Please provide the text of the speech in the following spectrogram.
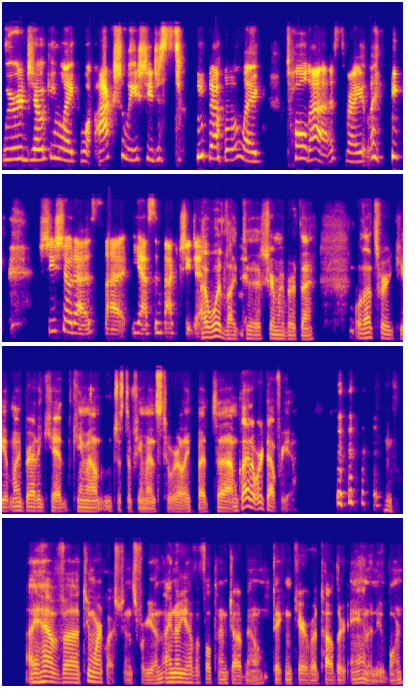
we were joking, like, well, actually, she just, you know, like told us, right? Like she showed us that yes, in fact, she did. I would like to share my birthday. Well, that's very cute. My bratty kid came out just a few minutes too early, but uh, I'm glad it worked out for you. I have uh, two more questions for you. And I know you have a full time job now, taking care of a toddler and a newborn.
